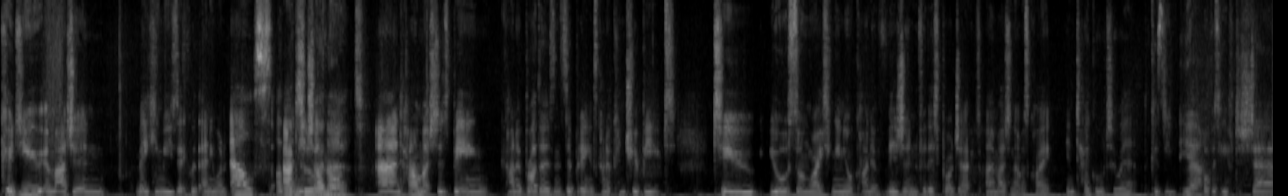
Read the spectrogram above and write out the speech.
could you imagine making music with anyone else other Absolutely than each other? not. And how much does being kind of brothers and siblings kind of contribute to your songwriting and your kind of vision for this project? I imagine that was quite integral to it because you Yeah, obviously have to share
